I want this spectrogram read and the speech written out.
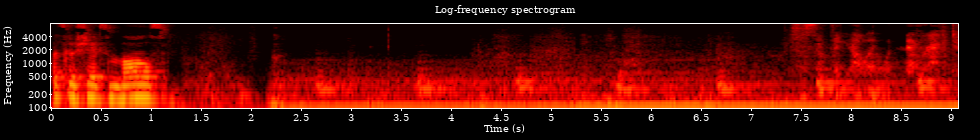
Let's go shave some balls. This is something Ellen would never have to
